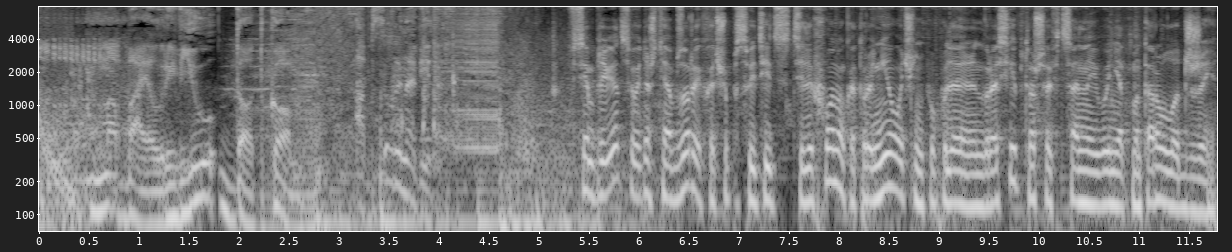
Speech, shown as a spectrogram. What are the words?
MobileReview.com Обзоры на вид. Всем привет! Сегодняшний обзор я хочу посвятить телефону, который не очень популярен в России, потому что официально его нет. Motorola G.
